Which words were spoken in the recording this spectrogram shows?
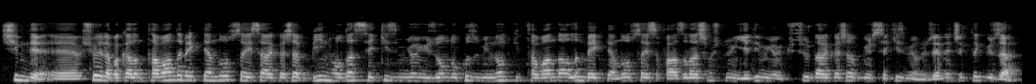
Şimdi e, şöyle bakalım. Tavanda bekleyen lot sayısı arkadaşlar 1000 HO'da 8 milyon 119 bin not ki tavanda alım bekleyen lot sayısı fazlalaşmış. Dün 7 milyon küsürdü arkadaşlar. Bugün 8 milyon üzerine çıktı. Güzel.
